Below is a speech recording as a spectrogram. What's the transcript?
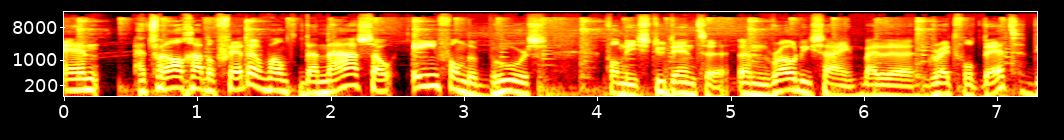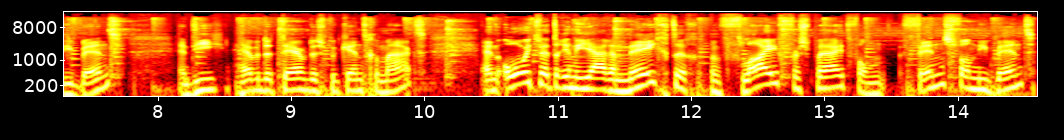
En het verhaal gaat nog verder, want daarna zou een van de broers van die studenten een roadie zijn bij de Grateful Dead, die band. En die hebben de term dus bekendgemaakt. En ooit werd er in de jaren 90 een fly verspreid van fans van die band,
